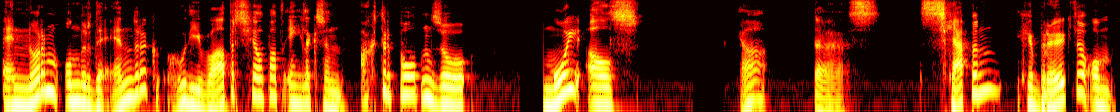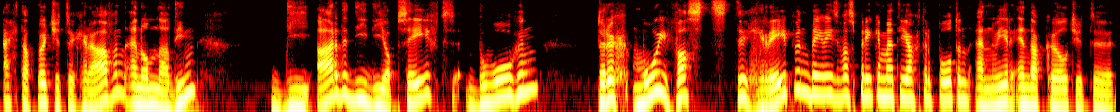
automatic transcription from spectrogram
enorm onder de indruk hoe die waterschildpad eigenlijk zijn achterpoten zo mooi als ja, s- scheppen gebruikte om echt dat putje te graven en om nadien die aarde die die opzij heeft bewogen terug mooi vast te grijpen, bij wijze van spreken, met die achterpoten en weer in dat kuiltje te...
